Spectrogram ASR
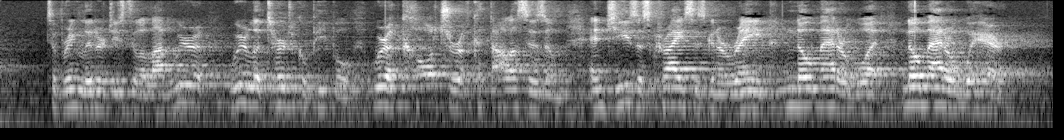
to bring liturgy still alive. We're, we're liturgical people. We're a culture of Catholicism, and Jesus Christ is going to reign no matter what, no matter where.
